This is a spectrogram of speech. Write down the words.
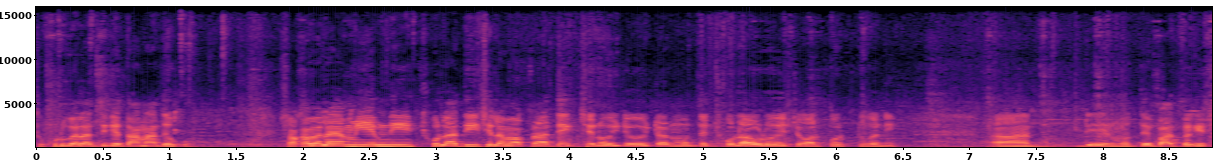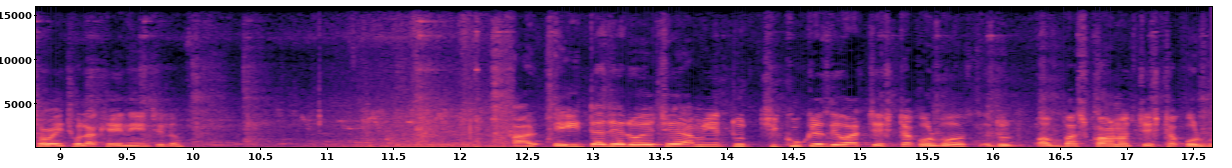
দুপুরবেলার দিকে দানা দেবো। সকালবেলায় আমি এমনি ছোলা দিয়েছিলাম আপনারা দেখছেন ওই যে ওইটার মধ্যে ছোলাও রয়েছে অল্প একটুখানি। আর এর মধ্যে বাদ বাকি সবাই ছোলা খেয়ে নিয়েছিল। আর এইটা যে রয়েছে আমি একটু চিকুকে দেওয়ার চেষ্টা করব একটু অভ্যাস করানোর চেষ্টা করব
